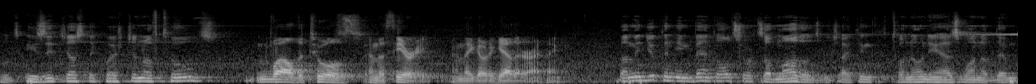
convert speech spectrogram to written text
tools is it just a question of tools well the tools and the theory and they go together i think I mean, you can invent all sorts of models, which I think Tononi has one of them.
